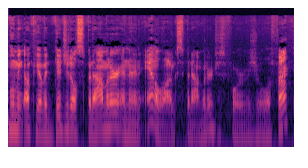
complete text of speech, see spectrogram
Moving up, you have a digital speedometer and then an analog speedometer just for visual effect.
